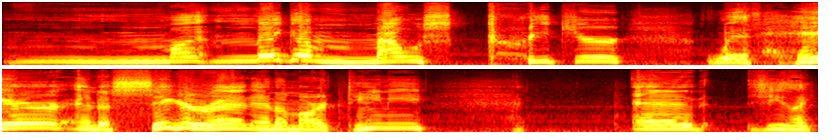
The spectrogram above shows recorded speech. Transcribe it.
mega mouse creature with hair and a cigarette and a martini. And she's like,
